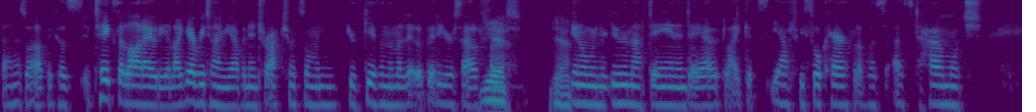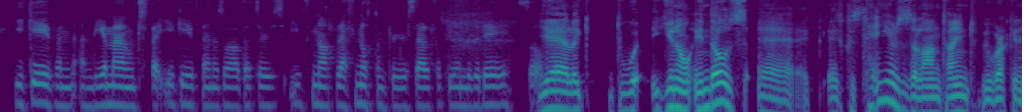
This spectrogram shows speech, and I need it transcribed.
then as well, because it takes a lot out of you. Like every time you have an interaction with someone, you're giving them a little bit of yourself. Yeah. And Yeah. you know when you're doing that day in and day out like it's you have to be so careful of as, as to how much you give and, and the amount that you give then as well that there's you've not left nothing for yourself at the end of the day so Yeah, like you know, in those, because ten years is a long time to be working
